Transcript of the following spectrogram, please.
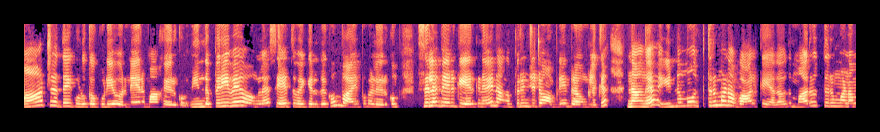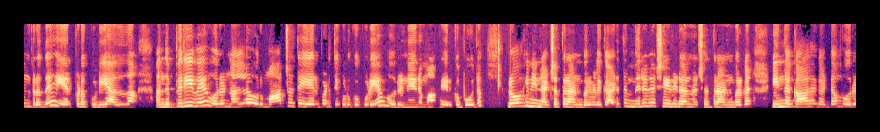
மாற்றத்தை கொடுக்கக்கூடிய ஒரு நேரமாக இருக்கும். இந்த பிரிவே அவங்கள சேர்த்து வைக்கிறதுக்கும் வாய்ப்புகள் இருக்கும். சில பேருக்கு ஏற்கனவே நாங்க பிரிஞ்சிட்டோம் அப்படின்றவங்களுக்கு நாங்க இன்னமும் திருமண வாழ்க்கை அதாவது மறு திருமணம்ன்றது ஏற்படக்கூடிய அதுதான். அந்த பிரிவே ஒரு நல்ல ஒரு மாற்றத்தை ஏற்படுத்தி கொடுக்கக்கூடிய ஒரு நேரமாக இருக்க போது ரோஹிணி நட்சத்திர அன்பர்களுக்கு அடுத்து மிருக சீரிட நட்சத்திர அன்பர்கள். இந்த காலகட்டம் ஒரு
